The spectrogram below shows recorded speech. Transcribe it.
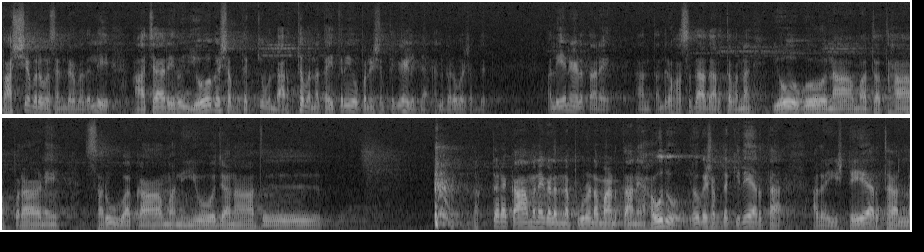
ಭಾಷ್ಯ ಬರುವ ಸಂದರ್ಭದಲ್ಲಿ ಆಚಾರ್ಯರು ಯೋಗ ಶಬ್ದಕ್ಕೆ ಒಂದು ಅರ್ಥವನ್ನು ತೈತ್ತರಿಯ ಉಪನಿಷತ್ತಿಗೆ ಹೇಳಿದ್ದಾರೆ. ಅಲ್ಲಿ ಬರುವ ಶಬ್ದಕ್ಕೆ. ಅಲ್ಲಿ ಏನು ಹೇಳ್ತಾರೆ ಅಂತಂದರೆ, ಹೊಸದಾದ ಅರ್ಥವನ್ನು ಯೋಗೋ ನಾಮ ತಥಾ ಪ್ರಾಣೆ ಸರ್ವ ಕಾಮ ನಿಯೋಜನಾತ್ ಭಕ್ತರ ಕಾಮನೆಗಳನ್ನು ಪೂರ್ಣ ಮಾಡ್ತಾನೆ. ಹೌದು, ಯೋಗ ಶಬ್ದಕ್ಕಿದೇ ಅರ್ಥ, ಆದರೆ ಇಷ್ಟೇ ಅರ್ಥ ಅಲ್ಲ.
